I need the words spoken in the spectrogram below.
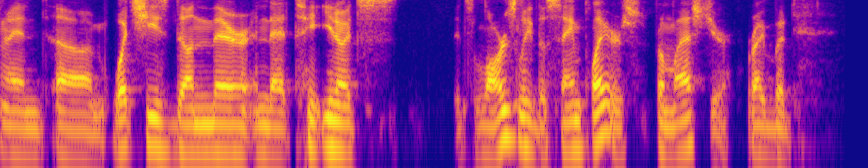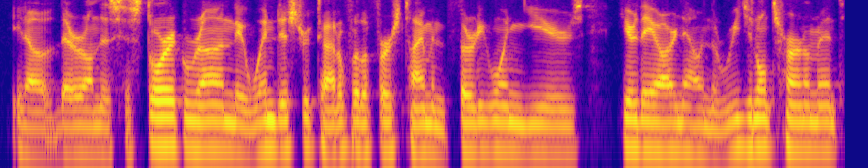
and um, what she's done there and that team, you know, it's it's largely the same players from last year, right? But you know, they're on this historic run. They win district title for the first time in 31 years. Here they are now in the regional tournament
